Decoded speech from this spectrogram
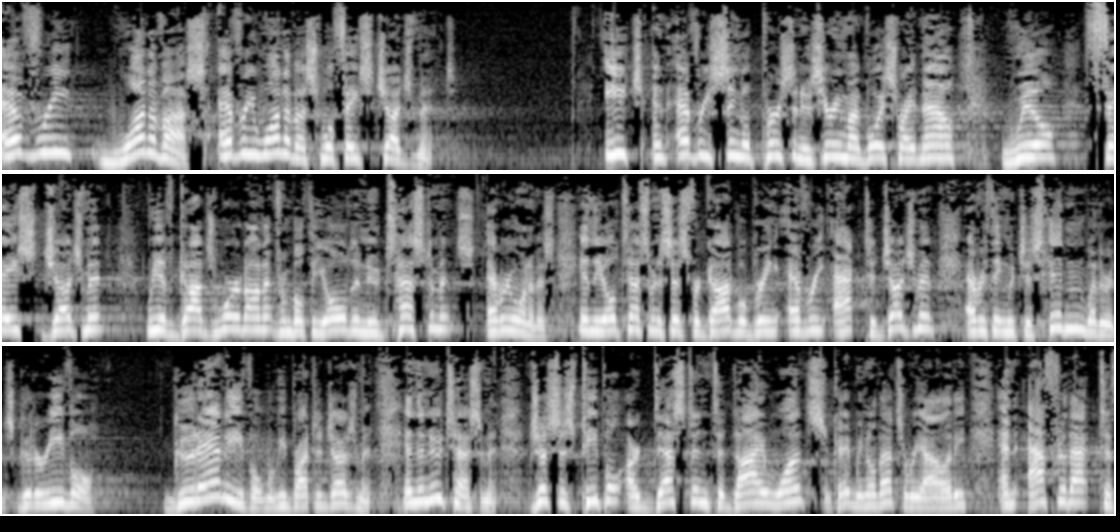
every one of us, every one of us will face judgment. Each and every single person who's hearing my voice right now will face judgment. We have God's word on it from both the Old and New Testaments, every one of us. In the Old Testament, it says, For God will bring every act to judgment, everything which is hidden, whether it's good or evil. Good and evil will be brought to judgment. In the New Testament, just as people are destined to die once, okay, we know that's a reality, and after that to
